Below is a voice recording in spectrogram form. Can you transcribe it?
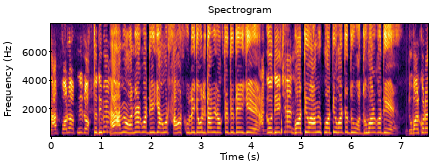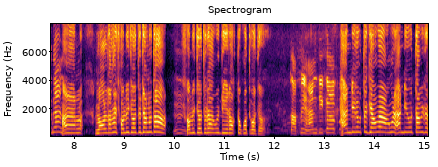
তারপরও আপনি রক্ত দিবেন? হ্যাঁ আমি অনেকবার দিয়েছি আমার সাহস খুলেছে বলে তো আমি রক্ত দিতে দিয়েছি। আগেও দিয়েছেন? প্রতি আমি প্রতি বছর দুবার করে দিয়ে দুবার করে দেন? হ্যাঁ ললডাঙ্গায় ষোলো চৌদ্দ জানো তো? ষোলো চৌদ্দটা আমি দিই রক্ত প্রতি বছর। তো আপনি হ্যান্ডিক্যাপ হ্যান্ডিক্যাপ তো কি হবে? আমার হ্যান্ডিক্যাপ তো আমি তো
